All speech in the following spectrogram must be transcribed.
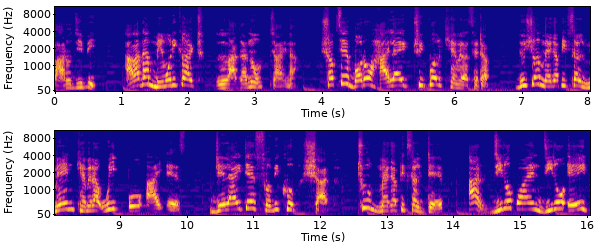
বারো জিবি। আলাদা মেমোরি কার্ড লাগানো যায় না। সবচেয়ে বড় highlight triple camera set up দুইশো megapixel main camera with O I S যে লাইটের ছবি খুব শার্প টু মেগাপিক্সেল ডেপ আর zero point zero eight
